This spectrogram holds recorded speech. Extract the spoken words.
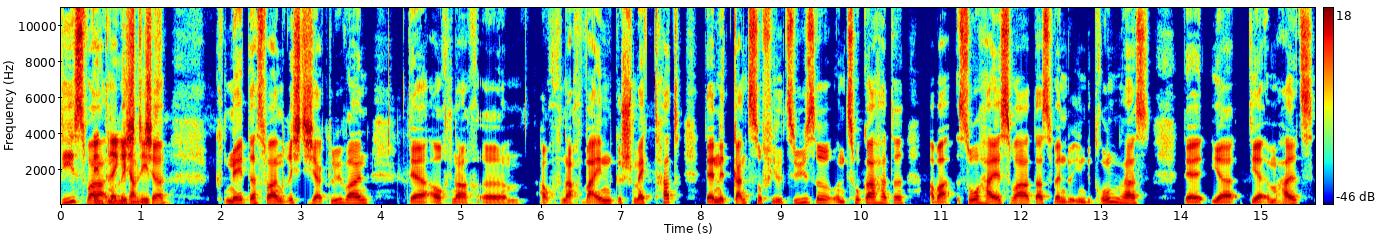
Dies Den war ein ich am richtiger, nee, das war ein richtiger Glühwein, der auch nach, ähm, auch nach Wein geschmeckt hat, der nicht ganz so viel Süße und Zucker hatte, aber so heiß war, dass wenn du ihn getrunken hast, der ihr dir im Hals,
